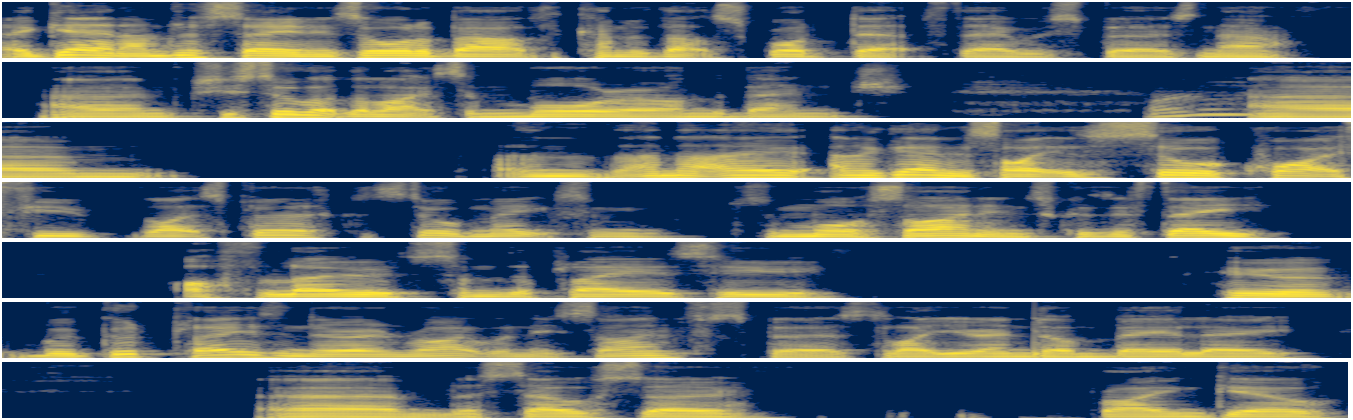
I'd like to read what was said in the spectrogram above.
again, I'm just saying it's all about the kind of that squad depth there with Spurs now. Um, she's still got the likes of Moura on the bench. Um, and and I and again, it's like there's still quite a few like Spurs could still make some some more signings because if they offload some of the players who who are, were good players in their own right when they signed for Spurs, like your Ndombele, um, Lo Celso, Bryan Gil.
